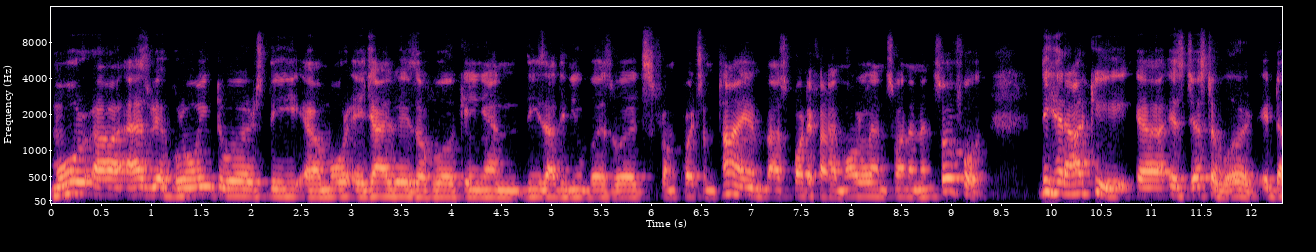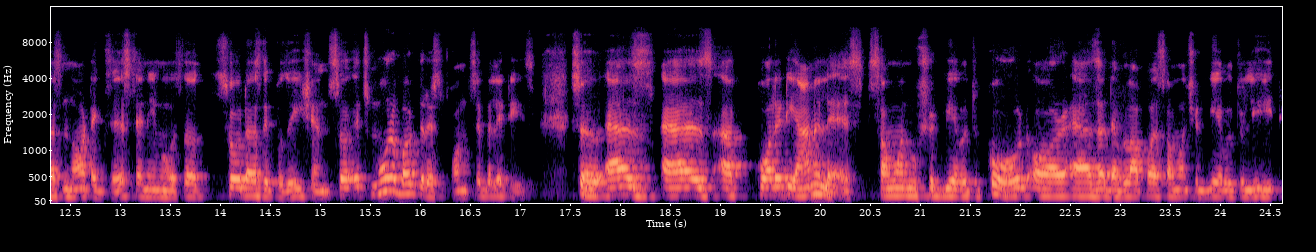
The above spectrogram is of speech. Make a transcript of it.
more uh, as we are growing towards the uh, more agile ways of working, and these are the new buzzwords from quite some time, uh, Spotify model, and so on and so forth the hierarchy uh, is just a word. It does not exist anymore. So so does the position. So it's more about the responsibilities. So as as a quality analyst someone who should be able to code or as a developer someone should be able to lead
